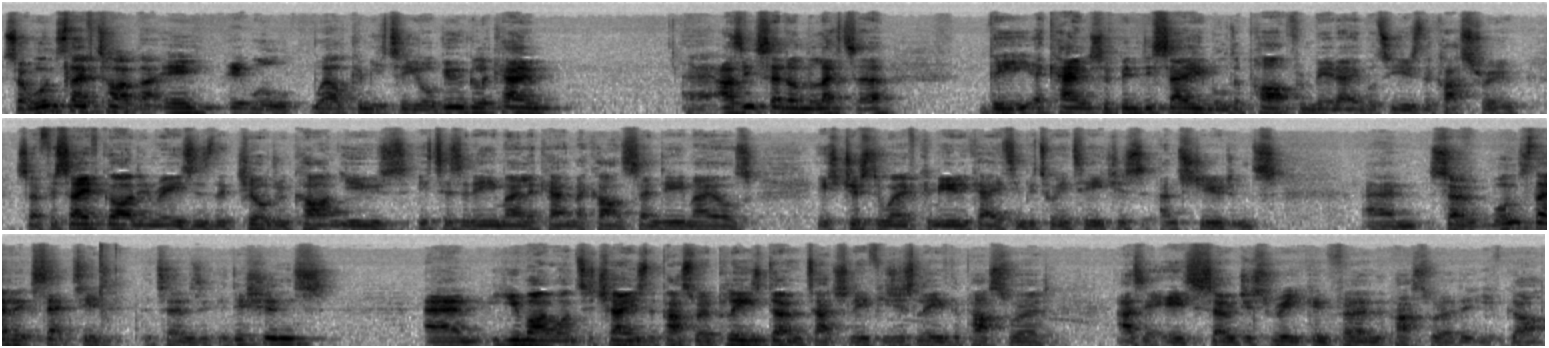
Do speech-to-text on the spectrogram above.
So once they've typed that in, it will welcome you to your Google account. Uh, as it said on the letter, the accounts have been disabled apart from being able to use the classroom. So for safeguarding reasons, the children can't use it as an email account, they can't send emails. It's just a way of communicating between teachers and students. Um, so once they've accepted the terms and conditions, um, you might want to change the password. Please don't actually, if you just leave the password as it is. So just reconfirm the password that you've got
